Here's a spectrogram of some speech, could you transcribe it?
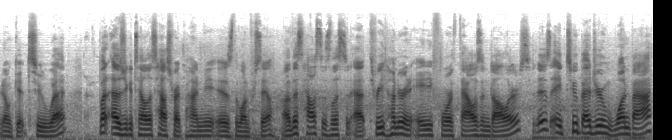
we don't get too wet. But as you can tell, this house right behind me is the one for sale. Uh, this house is listed at $384,000. It is a two bedroom, one bath,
